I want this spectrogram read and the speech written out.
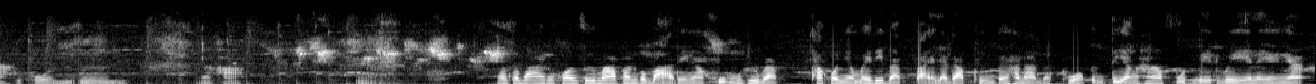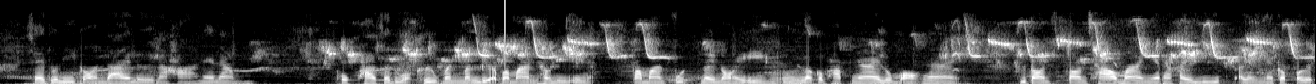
นะทุกคน อืม นะคะอืมนอนสบายทุกคนซื้อมาพันกว่าบาทเองอะคุ้มคือแบบ ถ้าคนยังไม่ได้แบบไต่ระดับถึงไปขนาดแบบพวกเป็นเตียงห้าฟุตเบดเวย์อะไรอย่างเงี้ย ใช้ตัวนี้ก่อนได้เลยนะคะ แนะนำพกพาสะดวกคือมันมันเหลือประมาณเท่านี้เองอะประมาณฟุตหน่อยๆเองอืแล้วก็พับง่ายลมออกง่าย คือตอนตอนเช้ามาอย่างเงี้ย ถ้าใครรีบอะไรเงี้ยก็เปิด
